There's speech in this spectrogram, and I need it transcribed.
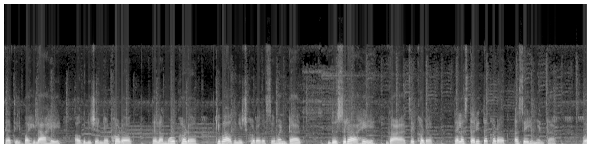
त्यातील पहिला आहे अग्निजन्य खडक. त्याला मूळ खडक किंवा अग्निज खडक असे म्हणतात. दुसरं आहे गाळाचे खडक. त्याला स्तरित खडक असेही म्हणतात व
